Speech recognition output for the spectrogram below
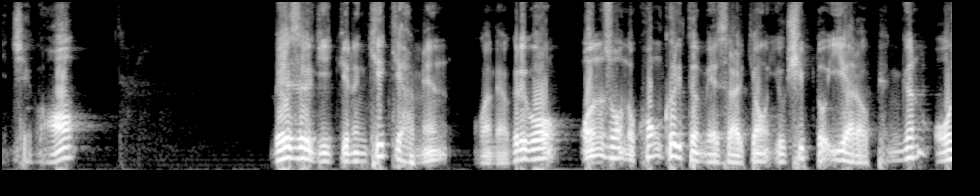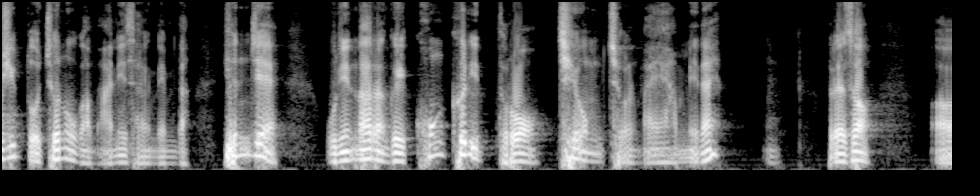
피치고. 매설 깊기는 깊게 하면 그리고 온수 온도 콘크리트 매설할 경우 60도 이하라고 평균 50도 전후가 많이 사용됩니다. 현재 우리나라는 거의 콘크리트로 체험철 많이 합니다. 음. 그래서 어,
